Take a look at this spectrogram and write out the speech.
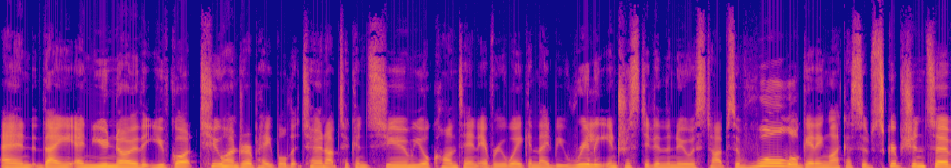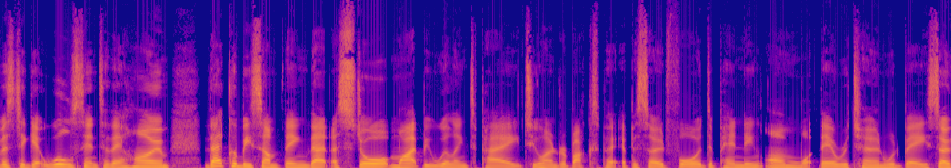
and they and you know that you've got 200 people that turn up to consume your content every week, and they'd be really interested in the newest types of wool or getting like a subscription service to get wool sent to their home. That could be something that a store might be willing to pay 200 bucks per episode for, depending on what their return would be. So,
